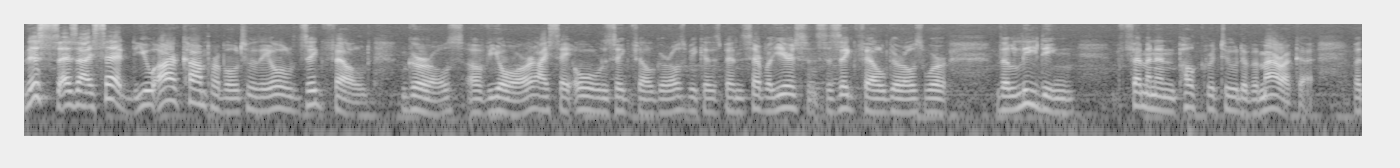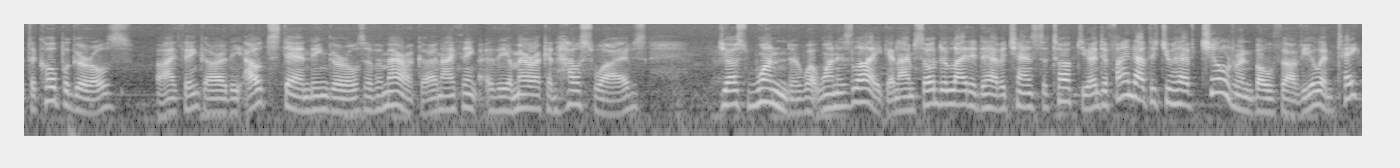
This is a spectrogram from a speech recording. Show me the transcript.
This, as I said, you are comparable to the old Ziegfeld girls of yore. I say old Ziegfeld girls because it's been several years since the Ziegfeld girls were the leading feminine pulchritude of America. But the Copa girls, I think, are the outstanding girls of America, and I think the American housewives just wonder what one is like. And I'm so delighted to have a chance to talk to you and to find out that you have children, both of you, and take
